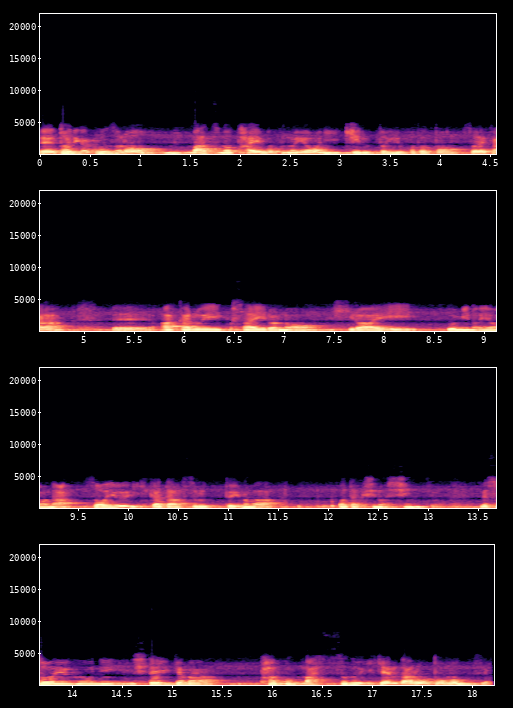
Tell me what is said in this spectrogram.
えとにかくその松の大木のように生きるということとそれから、えー、明るい草色の広い海のようなそういう生き方をするというのが私の信条。でそういうふうにしていけば多分まっすぐいけるだろうと思うんですよ。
